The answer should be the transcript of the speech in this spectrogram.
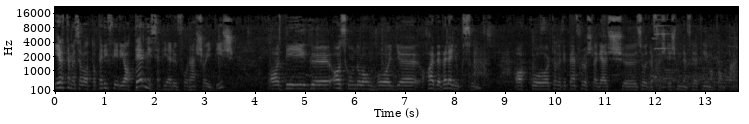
értem ez alatt a periféria természeti erőforrásait is, addig azt gondolom, hogy ha ebbe belenyugszunk, akkor tulajdonképpen fölösleges zöldrefestés mindenféle klímakampány.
